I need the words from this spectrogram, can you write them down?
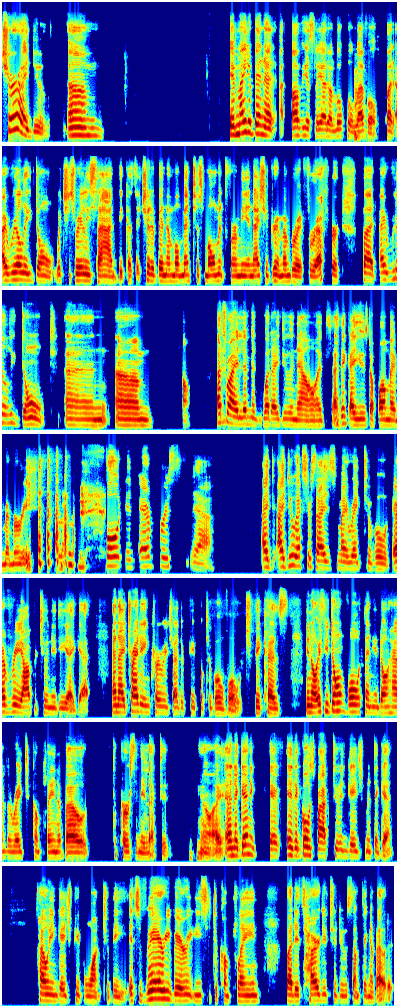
sure I do. Um, it might have been at obviously at a local level, but I really don't, which is really sad because it should have been a momentous moment for me and I should remember it forever. But I really don't. And um, that's why I limit what I do now. It's I think I used up all my memory. Vote in every yeah. I, I do exercise my right to vote every opportunity I get and i try to encourage other people to go vote because you know if you don't vote then you don't have the right to complain about the person elected mm-hmm. you know I, and again it, it goes back to engagement again how engaged people want to be it's very very easy to complain but it's harder to do something about it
